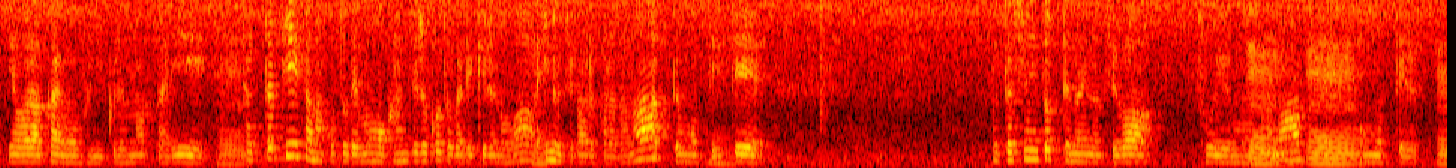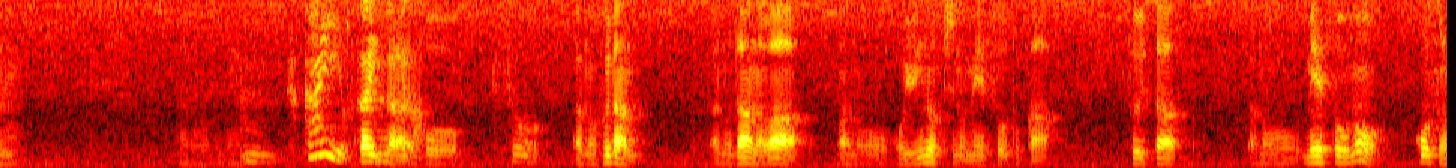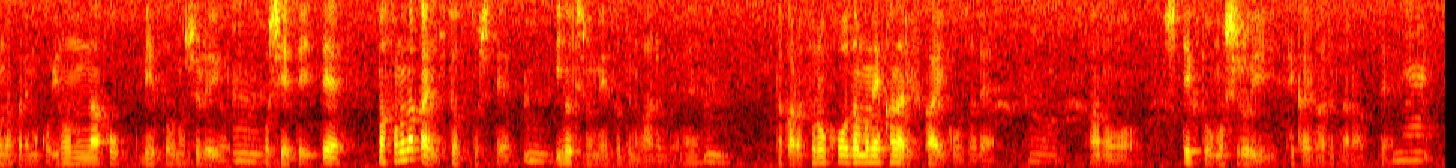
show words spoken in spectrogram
柔らかい毛布にくるまったり、うん。たった小さなことでも感じることができるのはうん。命があるからだなって思っていて、私にとっての命はそういうものかなって思ってる、うん、なるうんほどね、深いよ深いからこそう。あの普段あのダーナはあのこういう命の瞑想とかそういったあの瞑想のコースの中でもこういろんなこう瞑想の種類をうん。教えていて、まあ、その中に一つとしてうん。命の瞑想っていうのがあるんだよね、うん。だからその講座もねかなり深い講座で。そうあの知っていくと面白い世界があるんだなって。ね。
